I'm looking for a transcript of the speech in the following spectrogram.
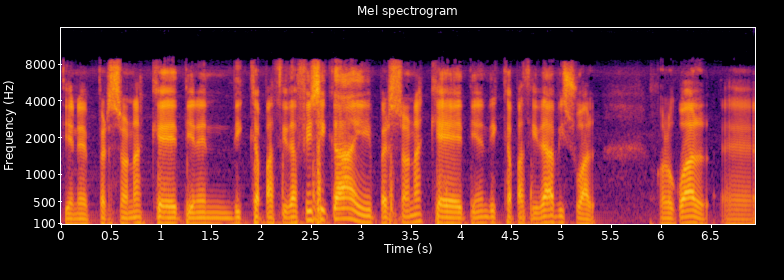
tiene personas que tienen discapacidad física y personas que tienen discapacidad visual. Con lo cual, eh,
